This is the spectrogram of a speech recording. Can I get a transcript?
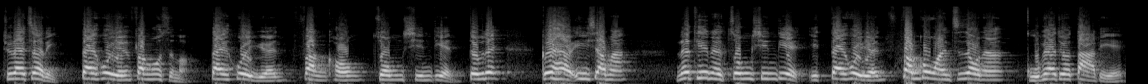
就在这里带会员放空什么？带会员放空中心店，对不对？各位还有印象吗？那天的中心店一带会员放空完之后呢，股票就大跌。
